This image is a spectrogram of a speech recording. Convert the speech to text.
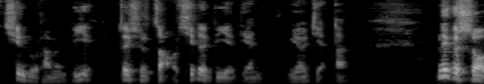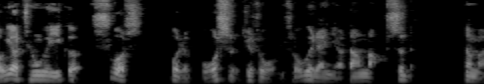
庆祝他们毕业。这是早期的毕业典礼，比较简单。那个时候要成为一个硕士或者博士，就是我们说未来你要当老师的，那么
